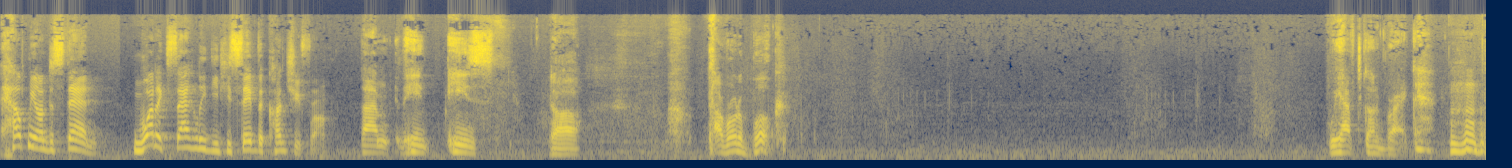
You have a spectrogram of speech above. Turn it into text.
help me understand what exactly did he save the country from? Um, he he's. Uh, I wrote a book. We have to go to break.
